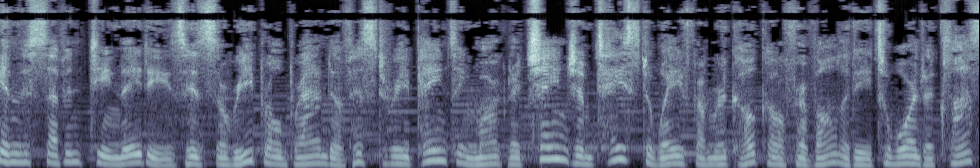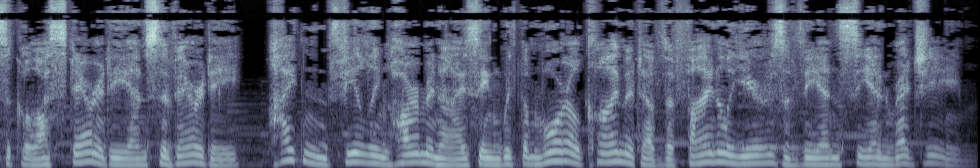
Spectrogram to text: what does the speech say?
In the 1780s his cerebral brand of history painting marked a change in taste away from Rococo frivolity toward a classical austerity and severity, heightened feeling harmonizing with the moral climate of the final years of the Ancien regime.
